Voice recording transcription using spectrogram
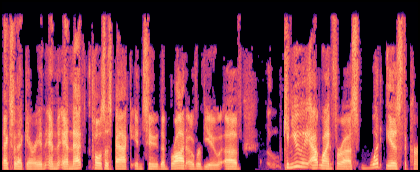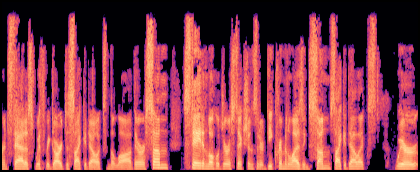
Thanks for that, Gary. And, and, and that pulls us back into the broad overview of can you outline for us what is the current status with regard to psychedelics in the law? There are some state and local jurisdictions that are decriminalizing some psychedelics. Where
